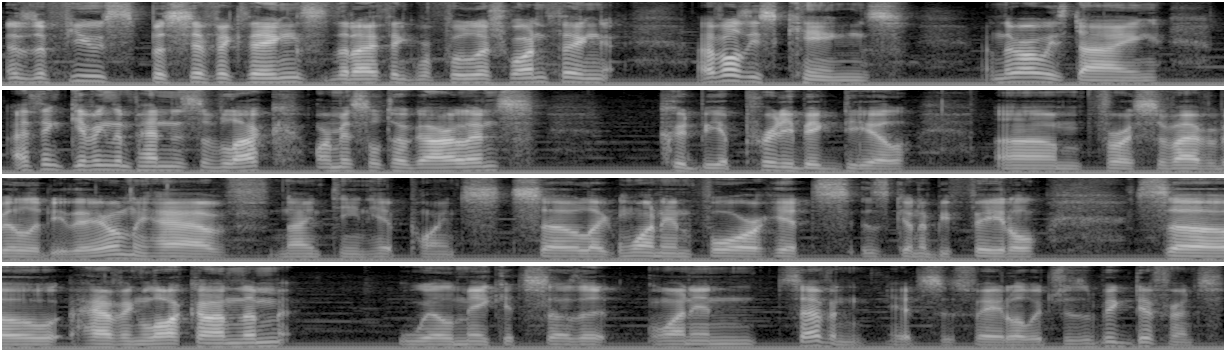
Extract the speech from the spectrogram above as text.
there's a few specific things that I think were foolish. One thing, I have all these kings, and they're always dying. I think giving them Pendants of Luck or Mistletoe Garlands could be a pretty big deal um, for survivability. They only have 19 hit points, so like 1 in 4 hits is going to be fatal. So having luck on them will make it so that 1 in 7 hits is fatal, which is a big difference.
